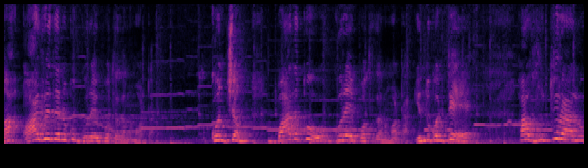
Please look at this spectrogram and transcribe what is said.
ఆ ఆవేదనకు గురైపోతుంది అన్నమాట కొంచెం బాధకు గురైపోతుంది అన్నమాట ఎందుకంటే ఆ వృద్ధురాలు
